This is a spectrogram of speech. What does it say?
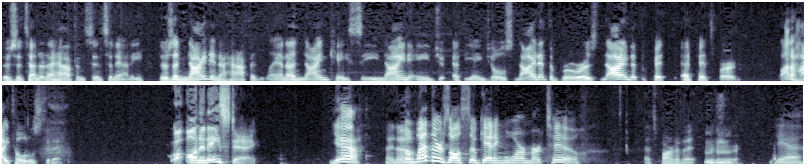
There's a ten and a half in Cincinnati. There's a nine and a half Atlanta, nine KC, nine Angel at the Angels, nine at the Brewers, nine at the Pit at Pittsburgh. A lot of high totals today. Well, On an ace day, Yeah, I know. The weather's also getting warmer too. That's part of it for Mhm. sure. Yeah.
